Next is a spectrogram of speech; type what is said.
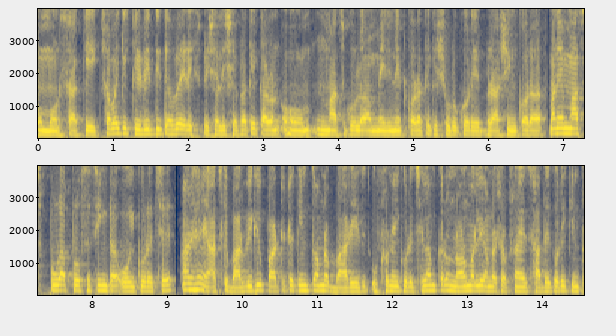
ওমর সাকিক সবাইকে ক্রেডিট দিতে হবে স্পেশালি শেফাকে, কারণ ও মাছগুলা মেরিনেট করা থেকে শুরু করে ব্রাশিং করা মানে মাছ পুরা প্রসেসিংটা ওই করেছে। আর হ্যাঁ আজকে বারবিকিউ পার্টিটা কিন্তু আমরা বাড়ির উঠোনেই করেছিলাম কারণ নর্মালি আমরা সবসময় ছাদে করি কিন্তু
